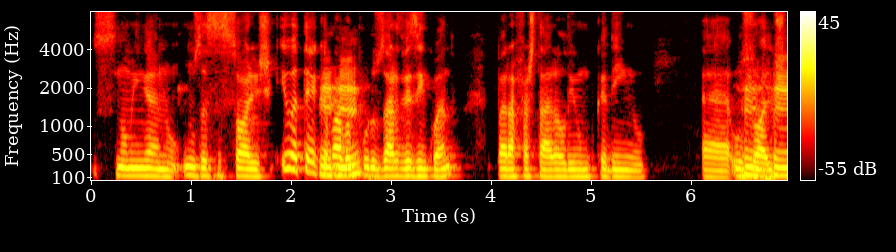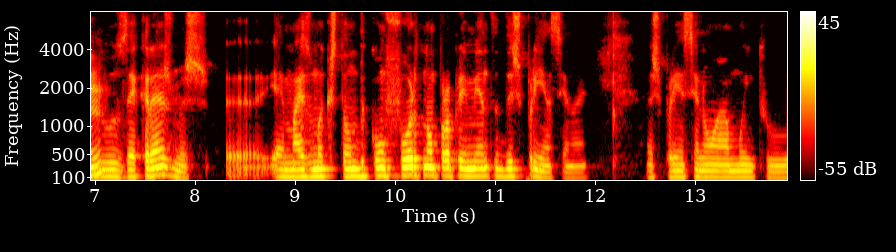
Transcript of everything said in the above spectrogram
se não me engano, uns acessórios. Eu até acabava uhum. por usar de vez em quando para afastar ali um bocadinho uh, os olhos uhum. dos ecrãs, mas uh, é mais uma questão de conforto, não propriamente de experiência, não é? Na experiência não há muito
